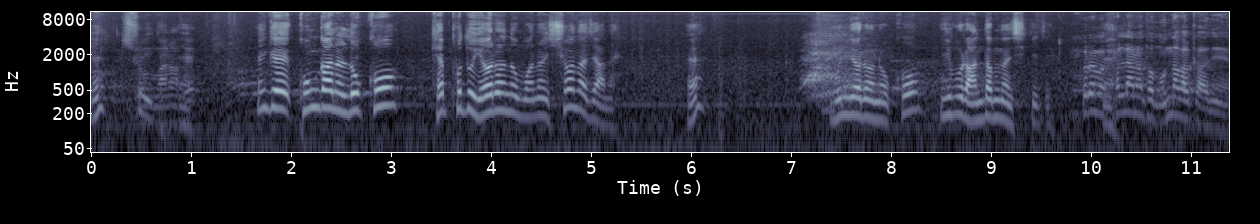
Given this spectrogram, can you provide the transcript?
예? 줄이게. 예. 그러니까 공간을 놓고 개포도 열어 놓으면 시원하지 않아요. 예? 문 열어 놓고 이불 안 덮는 식이지. 그러면 한라는 더못 나갈 거 아니에요.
